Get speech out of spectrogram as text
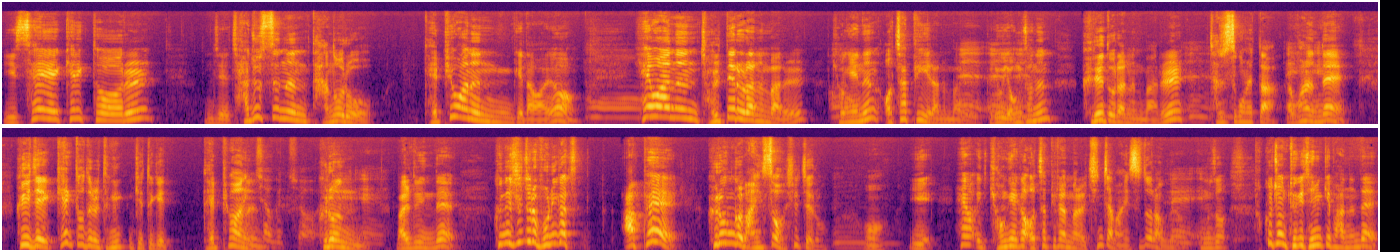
이 새 캐릭터를 이제 자주 쓰는 단어로 대표하는 게 나와요. 어, 해와는 절대로라는 말을, 경애는 어차피라는 말을, 네, 그리고 네, 영서는 그래도라는 말을 네. 자주 쓰곤 했다라고 네, 하는데 그 이제 캐릭터들을 등, 이렇게 되게 대표하는 그쵸 그쵸. 그런 예, 예. 말들인데 근데 실제로 보니까 앞에 그런 걸 많이 써 실제로. 음. 어, 이 해, 경애가 어차피란 말을 진짜 많이 쓰더라고요. 네, 그래서 그걸 전 되게 재밌게 봤는데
